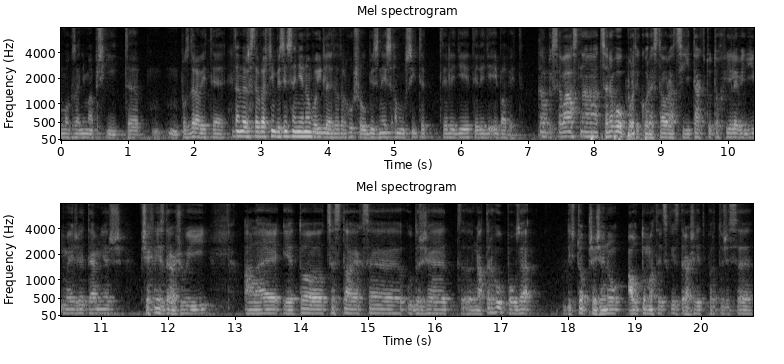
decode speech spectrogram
mohl za nima přijít, eh, pozdravit je. Ten restaurační biznis není jenom o jídle, je to trochu show business a musíte ty lidi, ty lidi i bavit. Dal bych se vás na cenovou politiku restaurací, tak v tuto chvíli vidíme, že téměř všechny zdražují ale je to cesta, jak se udržet na trhu. Pouze, když to přeženu, automaticky zdražit, protože se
